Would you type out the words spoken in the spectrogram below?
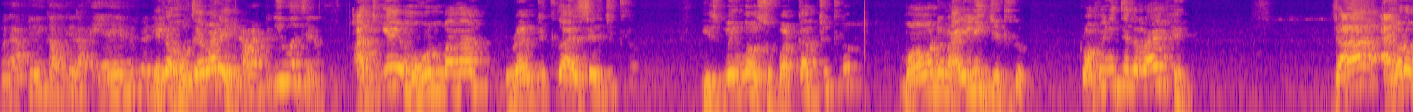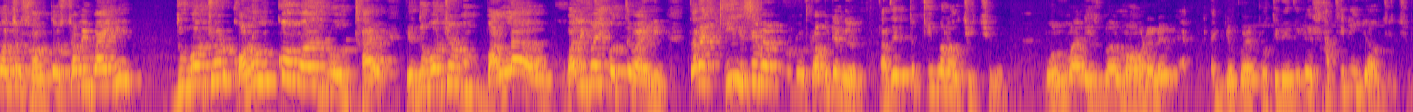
মানে এটা হতে পারে। আজকে মোহনবাগান ডুরান্ট জিতলো আইএসএল জিতলো ইস্ট বেঙ্গল সুপার কাপ জিতলো মোহামেডান আই লিগ জিতলো ট্রফি নিতে গেল আইফে যারা এগারো বছর সন্তোষ ট্রফি পায়নি দু বছর কলঙ্ক অধ্যায়, যে দু বছর বাংলা কোয়ালিফাই করতে পারেনি, তারা কি হিসেবে ট্রফিটা নিল? তাদের তো কি বলা উচিত ছিল? মোহনবাগান ইসমাল মোহামেডানের এক- একজন করে প্রতিনিধিকে সাথে নিয়ে যাওয়া উচিত ছিল।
